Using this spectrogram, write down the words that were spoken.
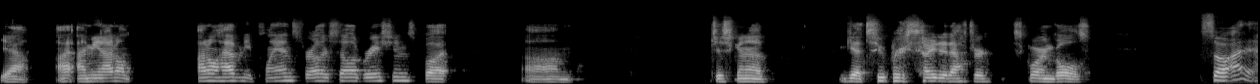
yeah, I, I mean, I don't, I don't have any plans for other celebrations, but um, just gonna get super excited after scoring goals. So I,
